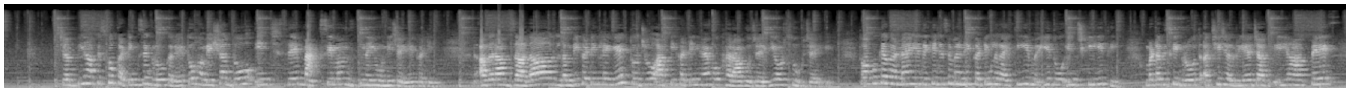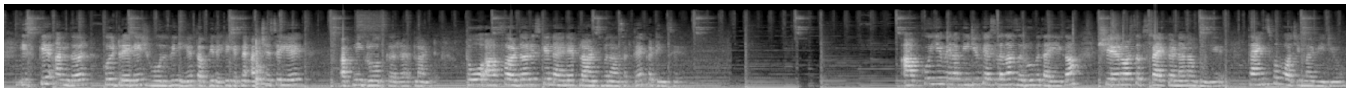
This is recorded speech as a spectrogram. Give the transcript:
जब भी आप इसको कटिंग से ग्रो करें तो हमेशा दो इंच से मैक्सिमम नहीं होनी चाहिए कटिंग अगर आप ज़्यादा लंबी कटिंग लेंगे तो जो आपकी कटिंग है, वो खराब हो जाएगी और सूख जाएगी। तो आपको क्या करना है, ये देखिए, जैसे मैंने कटिंग लगाई थी, ये दो इंच की ही थी। बट अब इसकी ग्रोथ अच्छी चल रही है यहाँ पे इसके अंदर कोई ड्रेनेज होल भी नहीं है, तब भी देखिए कितने अच्छे से ये अपनी ग्रोथ कर रहा है प्लांट तो आप फर्दर इसके नए नए प्लांट्स बना सकते हैं कटिंग से. आपको ये मेरा वीडियो कैसा लगा ज़रूर बताइएगा. शेयर और सब्सक्राइब करना ना भूलिए. Thanks for watching my video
